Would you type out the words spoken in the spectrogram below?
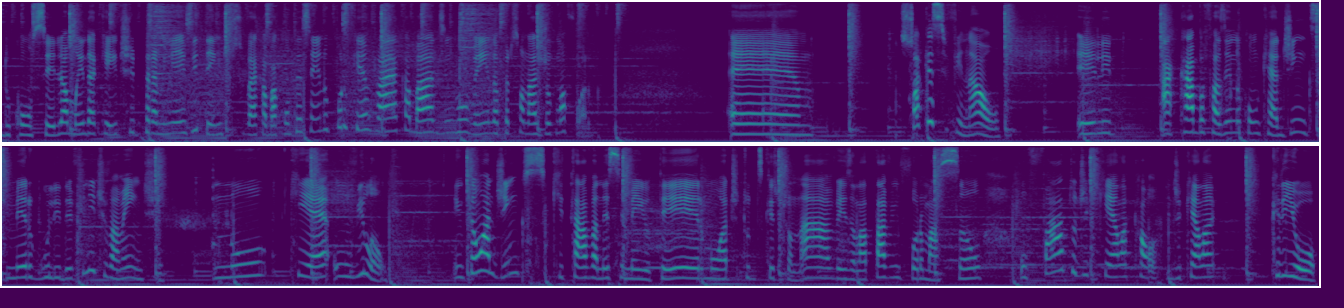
do conselho, a mãe da Kate, para mim é evidente que isso vai acabar acontecendo, porque vai acabar desenvolvendo a personagem de alguma forma. É... Só que esse final, ele acaba fazendo com que a Jinx mergulhe definitivamente no que é um vilão. Então a Jinx, que estava nesse meio termo, atitudes questionáveis, ela estava em formação, o fato de que ela, de que ela criou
